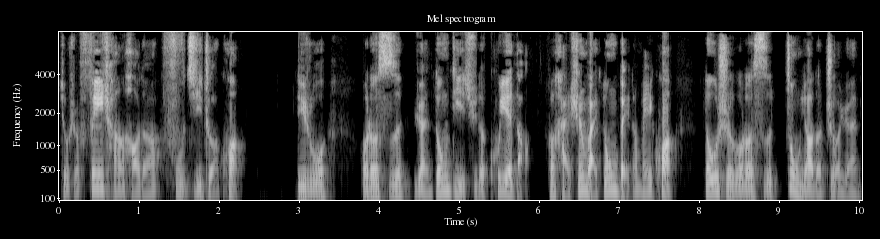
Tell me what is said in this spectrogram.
就是非常好的富集锗矿。例如，俄罗斯远东地区的库页岛和海参崴东北的煤矿都是俄罗斯重要的锗源。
